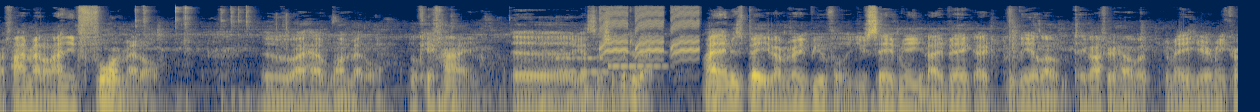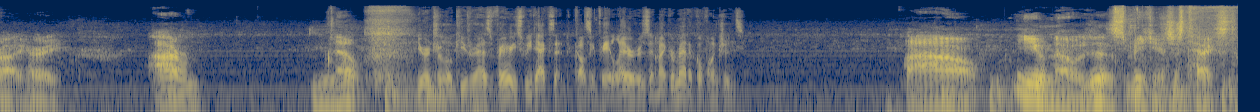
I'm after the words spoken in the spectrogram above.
Refined metal. I need four metal. Oh, I have one metal. Okay, fine. Uh, I guess I should go do that. My name is Babe. I'm very beautiful. You save me. I beg. I completely alone. Take off your helmet. You may hear me cry. Hurry. Um. No. Your interlocutor has a very sweet accent, causing fatal errors in micromedical functions. Wow. You know, this is speaking. It's just text.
